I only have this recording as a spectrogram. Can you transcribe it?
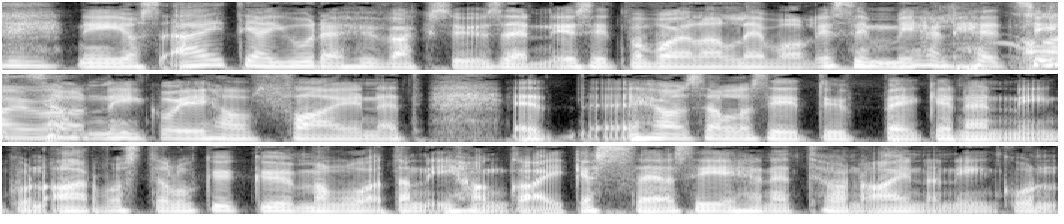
niin, niin jos äiti ja Jude hyväksyy sen, niin sitten mä voin olla levollisin mieli, että sitten se on niin kuin ihan fine. Että et he on sellaisia tyyppejä, kenen niin kuin arvostelukykyyn mä luotan ihan kaikessa ja siihen, että he on aina niin kuin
